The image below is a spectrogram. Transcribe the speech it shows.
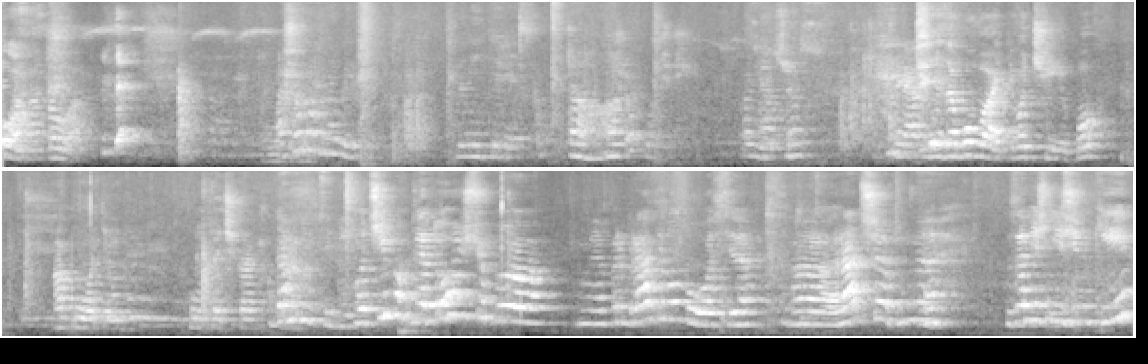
О, готово. А що можна вийти? Мені інтересно. Так. Що хочеш? Зараз. Не забувайте очіпок, а потім Хусточка. Дай тобі. Очіпок для того, щоб е, прибрати волосся. Е, Радше е, заміжні жінки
